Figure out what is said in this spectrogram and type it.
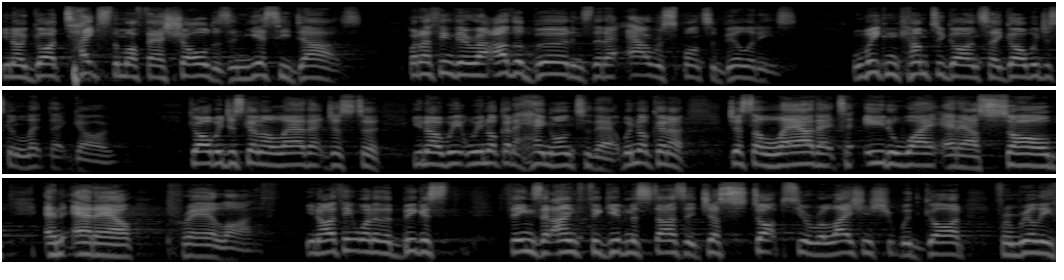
you know, God takes them off our shoulders, and yes, He does. But I think there are other burdens that are our responsibilities. Where we can come to God and say, God, we're just going to let that go. God, we're just going to allow that just to, you know, we, we're not going to hang on to that. We're not going to just allow that to eat away at our soul and at our prayer life. You know, I think one of the biggest things that unforgiveness does, it just stops your relationship with God from really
